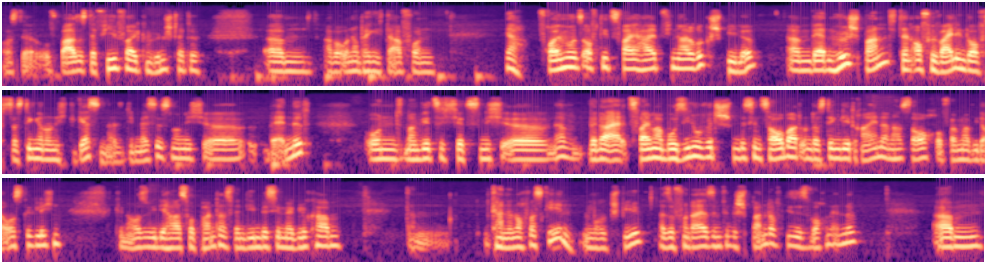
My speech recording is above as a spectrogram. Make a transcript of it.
aus der, auf Basis der Vielfalt gewünscht hätte. Ähm, aber unabhängig davon, ja, freuen wir uns auf die zwei Halbfinal-Rückspiele. Ähm, werden höchst spannend, denn auch für Weilendorf ist das Ding ja noch nicht gegessen. Also die Messe ist noch nicht äh, beendet. Und man wird sich jetzt nicht, äh, ne, wenn da zweimal Bosinovic ein bisschen zaubert und das Ding geht rein, dann hast du auch auf einmal wieder ausgeglichen. Genauso wie die HSV Panthers, wenn die ein bisschen mehr Glück haben, dann kann da noch was gehen im Rückspiel. Also von daher sind wir gespannt auf dieses Wochenende. Ähm,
